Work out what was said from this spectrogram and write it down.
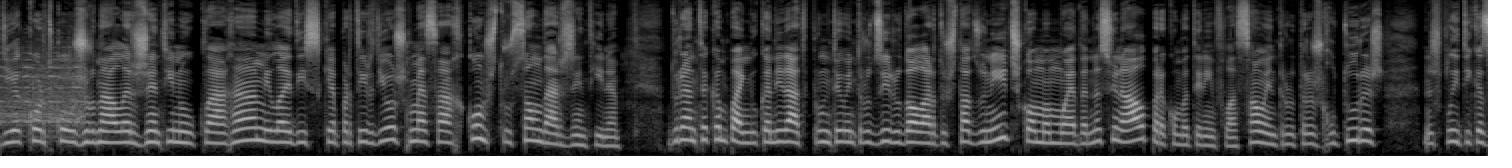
De acordo com o jornal argentino Clarín, Milei disse que a partir de hoje começa a reconstrução da Argentina. Durante a campanha, o candidato prometeu introduzir o dólar dos Estados Unidos como uma moeda nacional para combater a inflação, entre outras rupturas nas políticas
